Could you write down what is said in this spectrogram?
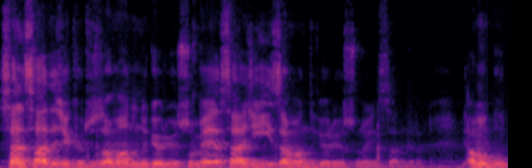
Sen sadece kötü zamanını görüyorsun veya sadece iyi zamanını görüyorsun o insanların. Ama bu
